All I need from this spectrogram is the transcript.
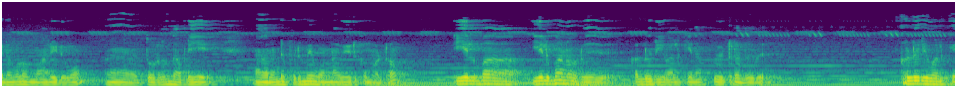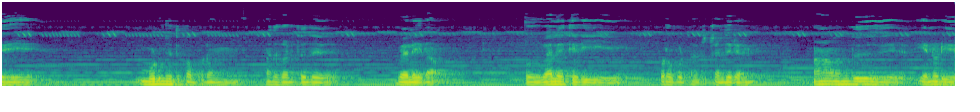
இடங்களும் மாறிடுவோம். தொடர்ந்து அப்படியே நாங்கள் ரெண்டு பேருமே ஒன்றாவே இருக்க மாட்டோம். இயல்பாக இயல்பான ஒரு கல்லூரி வாழ்க்கை தான் போயிட்டு இருந்தது. கல்லூரி வாழ்க்கை முடிஞ்சதுக்கப்புறம் அதுக்கு அடுத்தது வேலை தான் ஸோ வேலை தேடி புறப்பட்டார் சந்திரன். நான் வந்து என்னுடைய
